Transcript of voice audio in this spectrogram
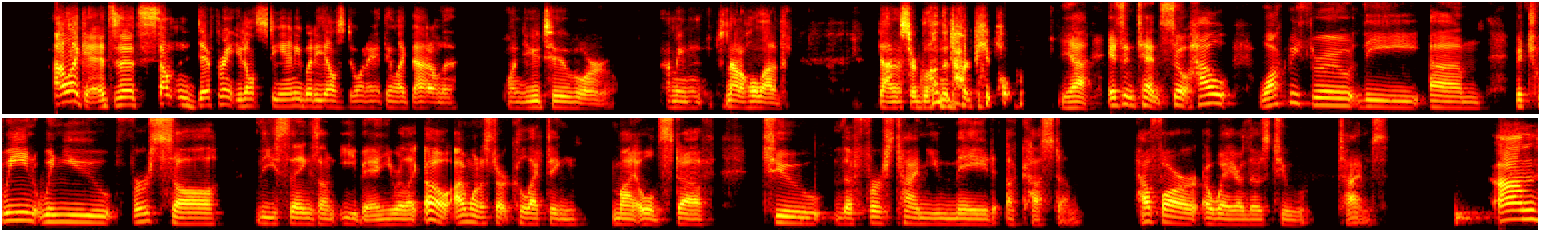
I like it. It's it's something different. You don't see anybody else doing anything like that on the on YouTube or I mean, there's not a whole lot of dinosaur glow in the dark people. Yeah, it's intense. So how walk me through the um between when you first saw these things on eBay and you were like, "Oh, I want to start collecting my old stuff," to the first time you made a custom. How far away are those two times? Um,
